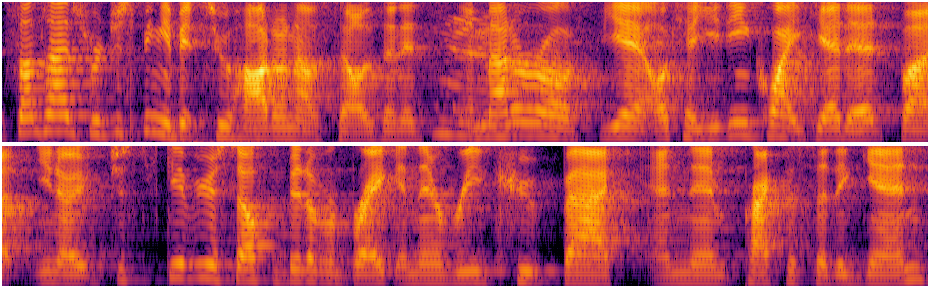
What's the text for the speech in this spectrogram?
sometimes we're just being a bit too hard on ourselves and it's mm. a matter of yeah okay you didn't quite get it but you know just give yourself a bit of a break and then recoup back and then practice it again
